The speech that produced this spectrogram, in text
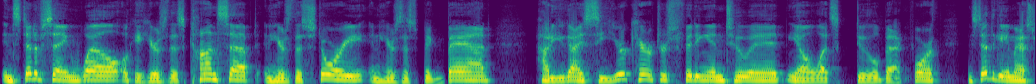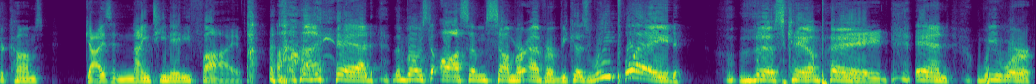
instead of saying, well, okay, here's this concept and here's this story and here's this big bad. How do you guys see your characters fitting into it? You know, let's do a little back and forth. Instead, the game master comes, guys, in 1985, I had the most awesome summer ever because we played this campaign and we were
